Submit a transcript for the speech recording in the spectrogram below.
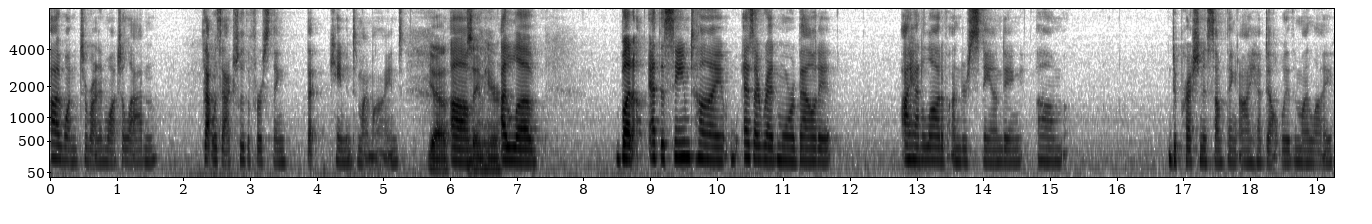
I wanted to run and watch Aladdin. That was actually the first thing that came into my mind. Yeah, Um, same here. I loved, but at the same time, as I read more about it, I had a lot of understanding. Um, depression is something I have dealt with in my life.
